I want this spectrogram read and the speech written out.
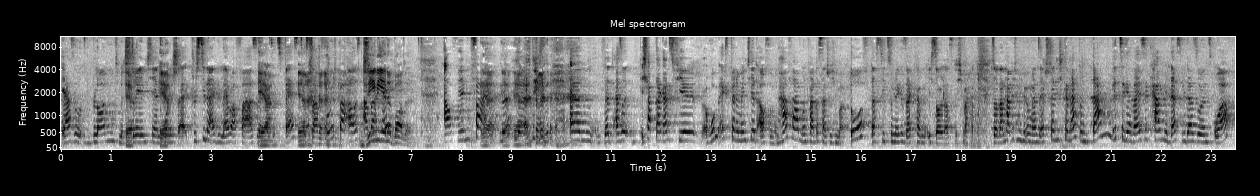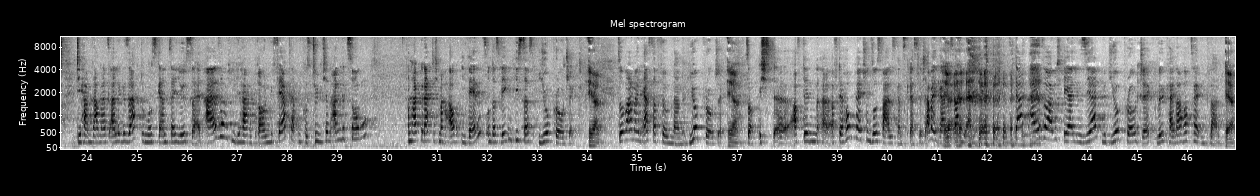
eher so blond mit ja. Strähnchen, ja. ohne Christina Aguilera Phase ja. at its best. Ja. Das sah furchtbar aus. Genie in a bottle. Auf jeden Fall. Ja, ne? ja, ja. ähm, also ich habe da ganz viel rumexperimentiert, auch so mit Haarfarben und fand das natürlich immer doof, dass die zu mir gesagt haben, ich soll das nicht machen. So, dann habe ich mich irgendwann selbstständig gemacht und dann, witzigerweise, kam mir das wieder so ins Ohr. Die haben damals alle gesagt, du musst ganz seriös sein. Also habe ich mir die Haare braun gefärbt, habe ein Kostümchen angezogen und habe gedacht, ich mache auch Events und deswegen hieß das Your Project. Ja. So war mein erster Firmenname, Your Project. Ja. So, ich, äh, auf, den, äh, auf der Homepage und so, es war alles ganz grässlich. Aber egal, ja. das waren die Anfänge. Dann also habe ich realisiert, mit Your Project will keiner Hochzeiten planen. Ja.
